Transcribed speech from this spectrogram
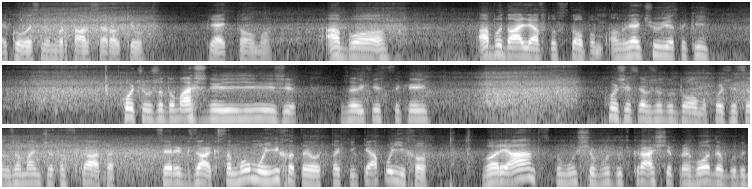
Я колись ним вертався років 5 тому. Або, або далі автостопом. Але я чую, я такий хочу вже домашньої їжі, вже якийсь такий. Хочеться вже додому, хочеться вже менше таскати. Це рюкзак. Самому їхати, от так як я поїхав. Варіант, тому що будуть кращі пригоди, будуть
